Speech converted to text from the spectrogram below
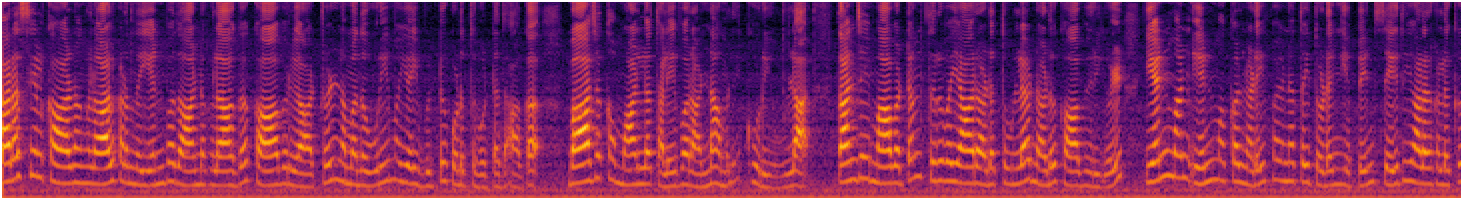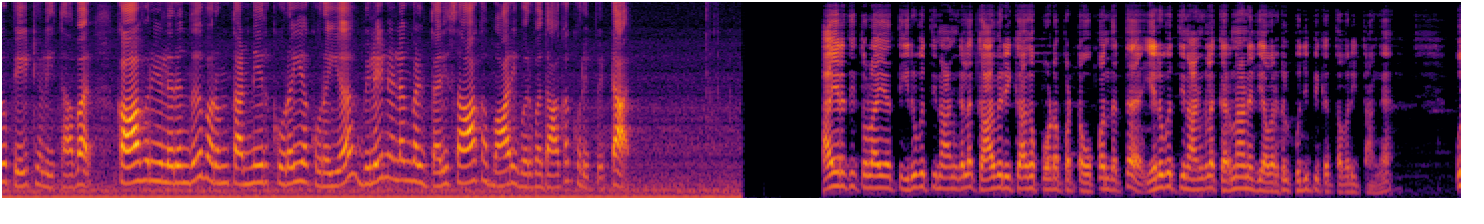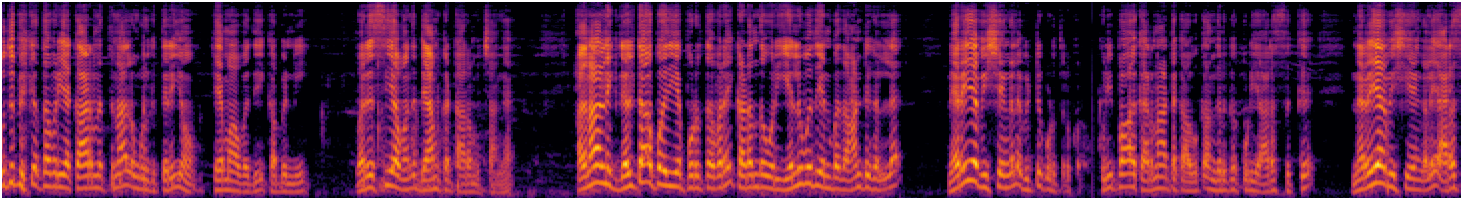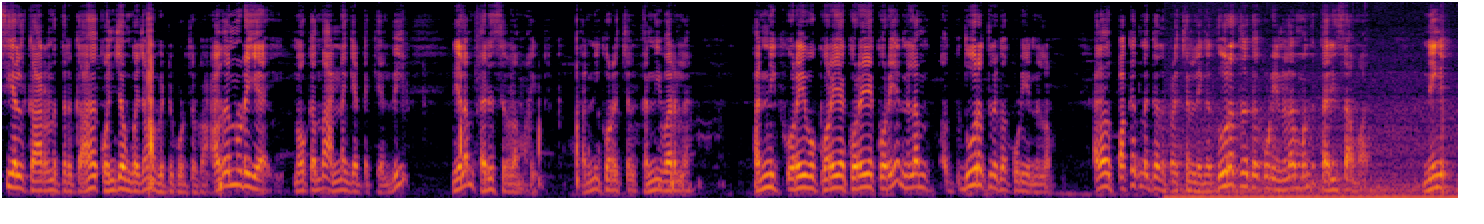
அரசியல் காரணங்களால் கடந்த எண்பது ஆண்டுகளாக காவிரி ஆற்றில் நமது உரிமையை விட்டுக் கொடுத்து விட்டதாக பாஜக மாநில தலைவர் அண்ணாமலை கூறியுள்ளார். தஞ்சை மாவட்டம் திருவையாறு அடுத்துள்ள நடுகாவிரியில் என் மண் என் மக்கள் நடைப்பயணத்தை தொடங்கிய பின் செய்தியாளர்களுக்கு பேட்டியளித்த அவர் காவிரியிலிருந்து வரும் தண்ணீர் குறைய குறைய விளைநிலங்கள் தரிசாக மாறி வருவதாக குறிப்பிட்டார். ஆயிரத்தி தொள்ளாயிரத்தி இருபத்தி நான்குல காவிரிக்காக போடப்பட்ட ஒப்பந்தத்தை எழுபத்தி நான்குல கருணாநிதி அவர்கள் புதுப்பிக்க தவறிட்டாங்க. புதுப்பிக்க தவறிய காரணத்தினால் உங்களுக்கு தெரியும் ஹேமாவதி கபினி வரிசையாக வந்து டேம் கட்ட ஆரம்பித்தாங்க அதனால் இன்னைக்கு டெல்டா பகுதியை பொறுத்தவரை கடந்த ஒரு எழுபது எண்பது ஆண்டுகளில் நிறைய விஷயங்களை விட்டு கொடுத்துருக்குறோம். குறிப்பாக கர்நாடகாவுக்கு அங்கே இருக்கக்கூடிய அரசுக்கு நிறைய விஷயங்களை அரசியல் காரணத்திற்காக கொஞ்சம் கொஞ்சமாக விட்டு கொடுத்துருக்கோம். அதனுடைய நோக்கம் தான் அண்ணன் கேட்ட கேள்வி நிலம் தரிசனம் நிலம் ஆகிட்டு இருக்கு. தண்ணி குறைச்சல் தண்ணி வரல. தண்ணி குறைவு குறைய குறைய குறைய நிலம் தூரத்தில் இருக்கக்கூடிய நிலம் அதாவது பக்கத்தில் இருக்கிறது பிரச்சனை இல்லைங்க தூரத்தில் இருக்கக்கூடிய நிலம் வந்து தரிசா மாறும். நீங்கள்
